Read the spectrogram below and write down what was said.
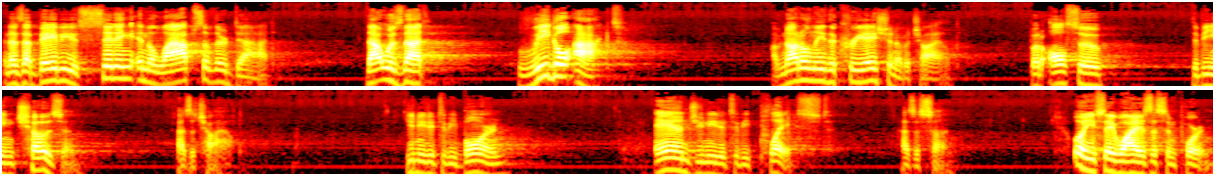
And as that baby is sitting in the laps of their dad, that was that legal act of not only the creation of a child, but also the being chosen as a child. You needed to be born, and you needed to be placed as a son. Well, you say, why is this important?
